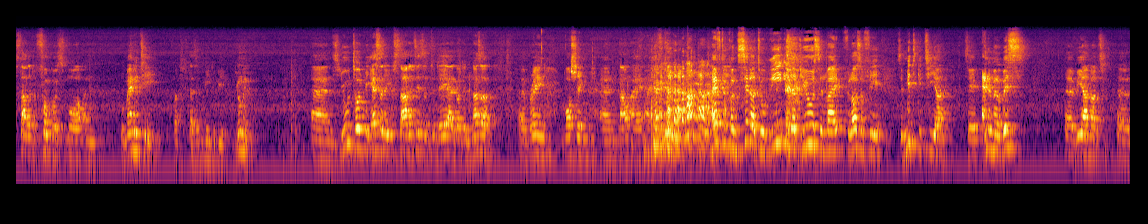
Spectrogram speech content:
started to focus more on humanity. What does it mean to be human? And you told me yesterday you started this, and today I got another uh, brainwashing, and now I, I, have to, have to consider to reintroduce in my philosophy the Mitgetier, the animal with uh, we are not uh,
